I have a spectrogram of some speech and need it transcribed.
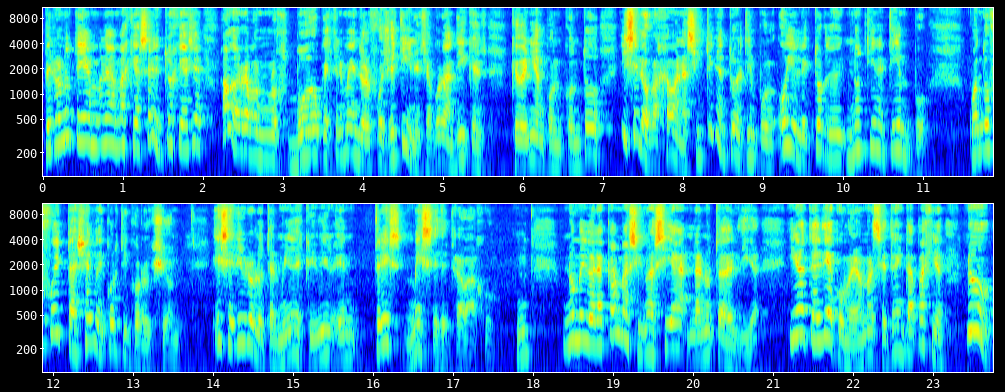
Pero no tenían nada más que hacer, entonces ¿qué hacían? Agarraban unos bodoques tremendos, los folletines, ¿se acuerdan? Dickens, que venían con, con todo, y se los bajaban así, tenían todo el tiempo. Hoy el lector de hoy no tiene tiempo. Cuando fue taller de corte y corrección, ese libro lo terminé de escribir en tres meses de trabajo. No me iba a la cama si no hacía la nota del día. Y la nota del día, como era más de 30 páginas, no,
